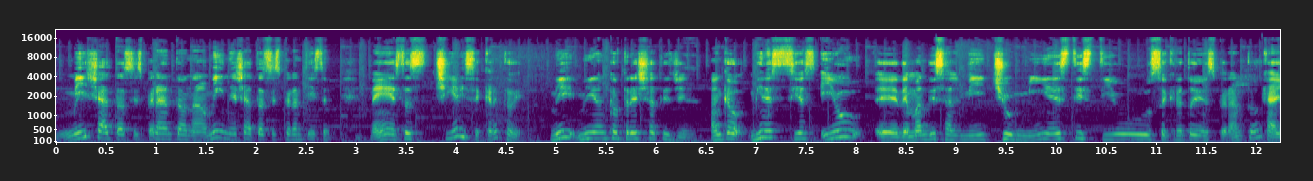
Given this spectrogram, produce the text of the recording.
mi ŝatas Esperanton aŭ mi ne ŝatas Esperantistojn. Ne, estas ĉiaj sekretoj. Mi mi ankaŭ tre ŝatis ĝin. Ankaŭ mi ne scias iu eh, demandis al mi ĉu mi estis tiu sekreto en Esperanto kaj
